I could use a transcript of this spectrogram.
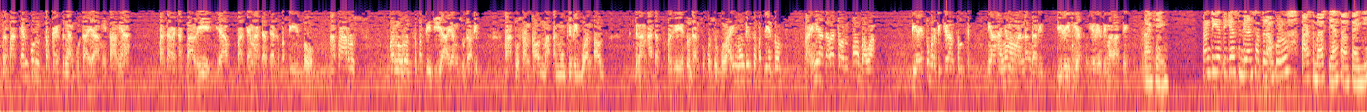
berpakaian pun terkait dengan budaya, misalnya masyarakat Bali ya pakaian adatnya seperti itu. Apa harus menurut seperti dia yang sudah rib- ratusan tahun bahkan mungkin ribuan tahun dengan adat seperti itu dan suku-suku lain mungkin seperti itu. Nah ini adalah contoh bahwa dia itu berpikiran sempit yang hanya memandang dari diri dia sendiri. Terima kasih. Oke. 6339160 Pak Sebastian selamat pagi.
